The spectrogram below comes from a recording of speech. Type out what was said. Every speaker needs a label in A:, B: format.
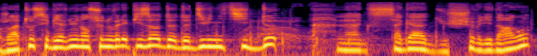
A: Bonjour à tous et bienvenue dans ce nouvel épisode de Divinity 2, la saga du Chevalier Dragon.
